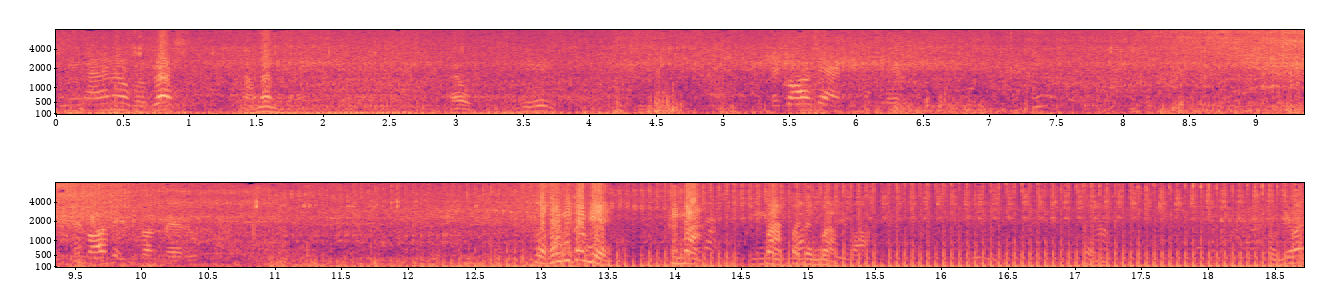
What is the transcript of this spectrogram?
Ini ngaran apa belas ngaran ayo. Ini. Eko saya Meru. Lah kita nggih? Gemah, gemah panjang gemah. Oh,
